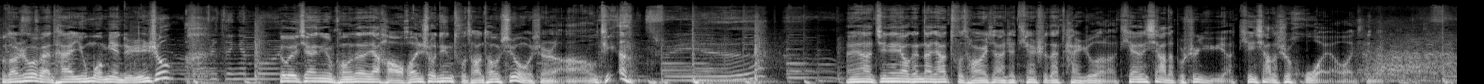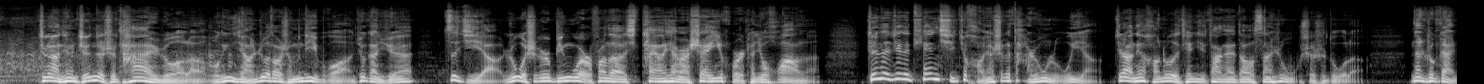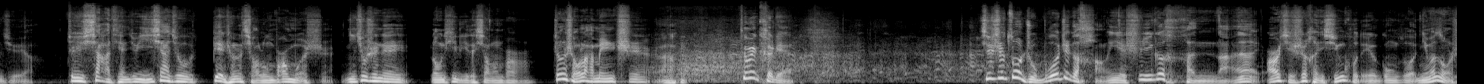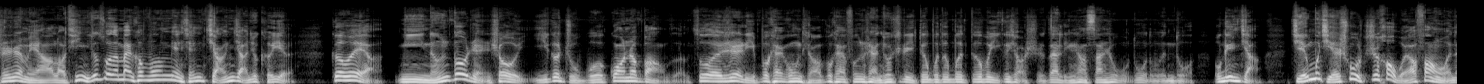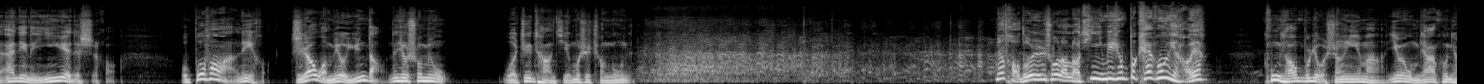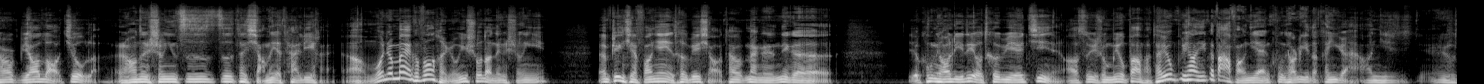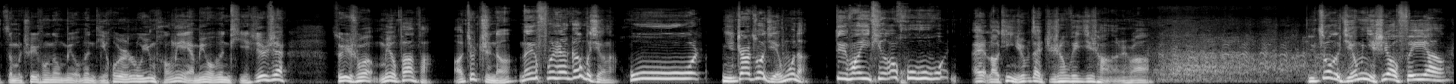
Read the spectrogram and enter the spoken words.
吐槽社会百态，幽默面对人生。各位亲爱的朋友大家好，欢迎收听吐槽涛秀，我是老天。哎呀，今天要跟大家吐槽一下，这天实在太热了，天下的不是雨啊，天下的是火呀！我天哪，这两天真的是太热了。我跟你讲，热到什么地步啊？就感觉自己啊，如果是根冰棍放到太阳下面晒一会儿，它就化了。真的，这个天气就好像是个大熔炉一样。这两天杭州的天气大概到三十五摄氏度了，那种感觉呀，这夏天就一下就变成了小笼包模式。你就是那笼屉里的小笼包，蒸熟了还没人吃啊，特别可怜。其实做主播这个行业是一个很难，而且是很辛苦的一个工作。你们总是认为啊，老提你就坐在麦克风面前讲一讲就可以了。各位啊，你能够忍受一个主播光着膀子坐在这里不开空调不开风扇就这里嘚啵嘚啵嘚啵一个小时，在零上三十五度的温度？我跟你讲，节目结束之后，我要放我那安定的音乐的时候，我播放完了以后，只要我没有晕倒，那就说明我这场节目是成功的。那好多人说了，老提你为什么不开空调呀？空调不是有声音吗？因为我们家空调比较老旧了，然后那声音滋滋滋，它响的也太厉害啊！我这麦克风很容易收到那个声音，呃，并且房间也特别小，它麦克那个有空调离得又特别近啊，所以说没有办法，它又不像一个大房间，空调离得很远啊，你怎么吹风都没有问题，或者录音棚里也没有问题，是不是？所以说没有办法啊，就只能那个风扇更不行了，呼！你这儿做节目呢，对方一听啊，呼呼呼，哎，老提你是不是在直升飞机场呢？是吧？你做个节目，你是要飞呀，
